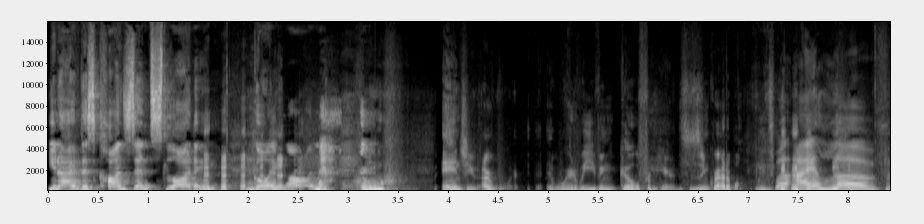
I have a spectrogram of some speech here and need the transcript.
you know, I have this constant slotting going on. Ooh, Angie, are, where do we even go from here? This is incredible. well, I love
